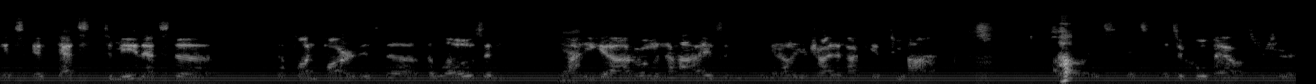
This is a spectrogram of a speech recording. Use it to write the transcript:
it's it, that's to me that's the the fun part is the the lows and how do you get out of them and the highs and you know you're trying to not get too high. So it's it's it's a cool balance for sure.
